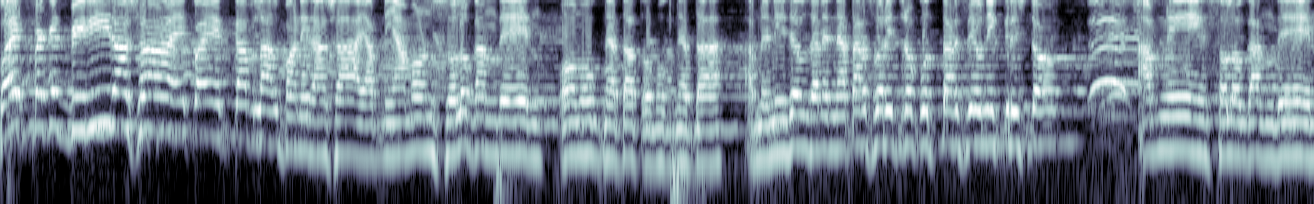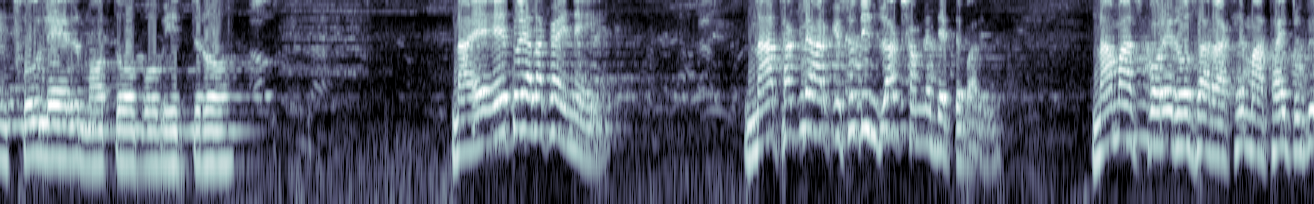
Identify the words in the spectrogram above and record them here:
কয়েক প্যাকেট বিড়ির আশায়, কয়েক কাপ লাল পানির আশায় আপনি এমন স্লোগান দেন, অমুক নেতা, তমুক নেতা। আপনি নিজেও জানেন নেতার চরিত্র কুত্তার চেয়েও নিকৃষ্ট। আপনি স্লোগান দেন, ফুলের মতো পবিত্র। না, এ তো এলাকায় নেই। না থাকলে আর কিছুদিন যাক সামনে দেখতে পারবে নামাজ পড়ে রোজা রাখে, মাথায় টুপি,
